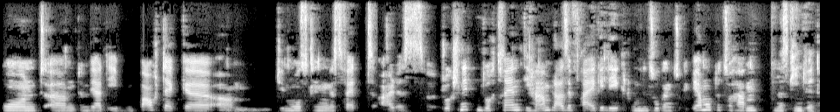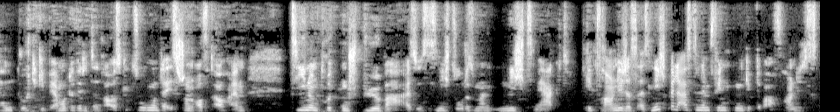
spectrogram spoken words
Und ähm, dann wird eben Bauchdecke, ähm, die Muskeln, das Fett, alles durchschnitten, durchtrennt, die Harnblase freigelegt, um den Zugang zur Gebärmutter zu haben. Und das Kind wird dann durch die Gebärmutter wird dann rausgezogen und da ist schon oft auch ein Ziehen und Drücken spürbar. Also es ist nicht so, dass man nichts merkt. Gibt Frauen, die das als nicht belastend empfinden, gibt aber auch Frauen, die das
